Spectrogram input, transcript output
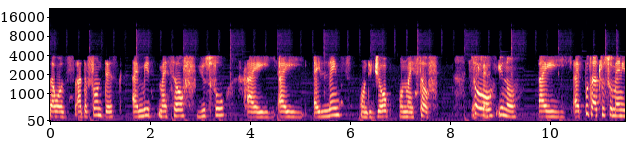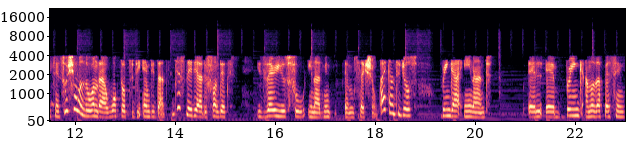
I was at the front desk, I made myself useful. I I I learned on the job on myself. So Okay. you know, I I put her through so many things. So she was the one that walked up to the MD that this lady at the front desk is very useful in admin um, section. Why can't you just bring her in and uh, uh, bring another person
